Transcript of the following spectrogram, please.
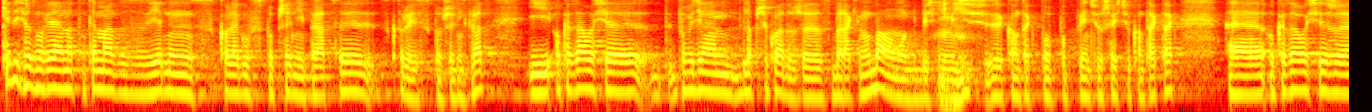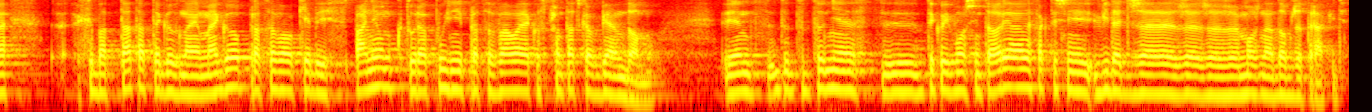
kiedyś rozmawiałem na ten temat z jednym z kolegów z poprzedniej pracy, z którejś z poprzednich prac i okazało się, powiedziałem dla przykładu, że z Barackiem Obamą moglibyśmy mieć e, kontakt po, po pięciu, sześciu kontaktach. E, okazało się, że chyba tata tego znajomego pracował kiedyś z panią, która później pracowała jako sprzątaczka w Białym Domu. Więc to, to, to nie jest y, tylko i wyłącznie teoria, ale faktycznie widać, że, że, że, że można dobrze trafić.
